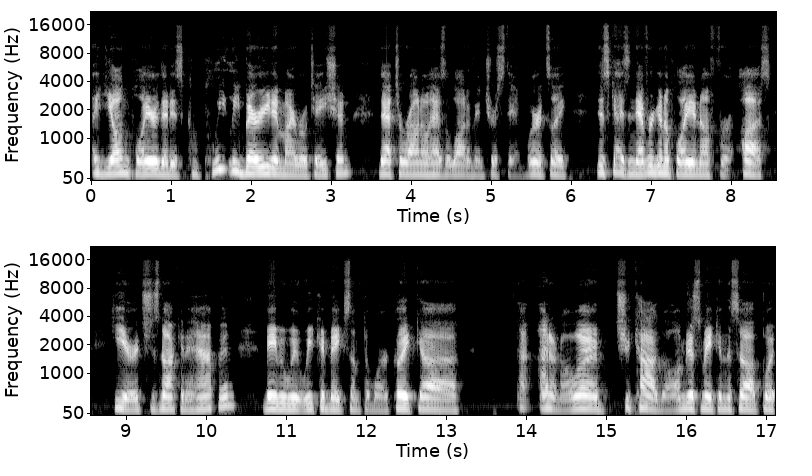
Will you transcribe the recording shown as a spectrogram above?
a young player that is completely buried in my rotation that Toronto has a lot of interest in, where it's like this guy's never going to play enough for us here. It's just not going to happen. Maybe we, we could make something work. Like, uh, I, I don't know, uh, Chicago. I'm just making this up, but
